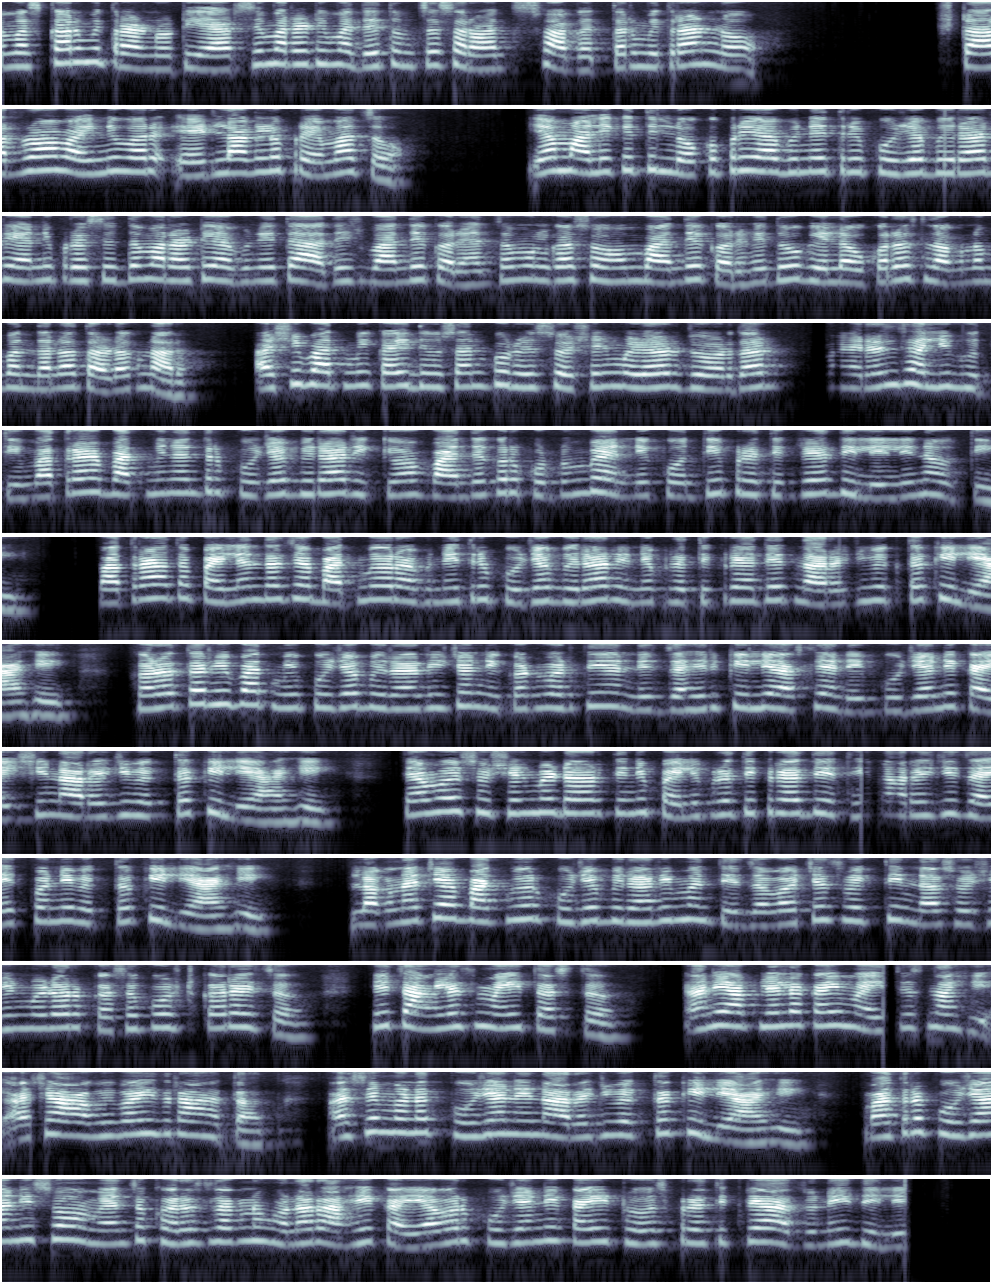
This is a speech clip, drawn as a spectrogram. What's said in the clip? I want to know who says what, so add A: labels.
A: नमस्कार मित्रांनो T R C मराठीमध्ये तुमचं सर्वांचं स्वागत. तर मित्रांनो स्टार वाहिनीवर एड लागलं प्रेमाचं. या मालिकेतील लोकप्रिय अभिनेत्री पूजा बिरार यांनी प्रसिद्ध मराठी अभिनेते आदेश बांदेकर यांचा मुलगा सोहम बांदेकर हे दोघे लवकरच लग्नबंधनात अडकणार. अशी बातमी काही दिवसांपूर्वी सोशल मीडियावर जोरदार व्हायरल झाली होती. मात्र या बातमीनंतर पूजा बिरारी किंवा बांदेकर कुटुंबियांनी कोणतीही प्रतिक्रिया दिलेली नव्हती. मात्र आता पहिल्यांदाच या बातमीवर अभिनेत्री पूजा बिरारीने प्रतिक्रिया देत नाराजी व्यक्त केली आहे. खरं तर ही बातमी पूजा बिरारीच्या निकटवर्ती यांनी जाहीर केली असल्याने पूजाने काहीशी नाराजी व्यक्त केली आहे. त्यामुळे सोशल मीडियावर तिने पहिली प्रतिक्रिया देत ही नाराजी जाहीरपणे व्यक्त केली आहे. लग्नाच्या या बातमीवर पूजा बिरारी म्हणते जवळच्याच व्यक्तींना सोशल मीडियावर कसं पोस्ट करायचं? हे चांगलेच माहीत असतं आणि आपल्याला काही माहितीच नाही अशा अविवाहित राहतात. असे म्हणत पूजाने नाराजी व्यक्त केली आहे. मात्र पूजा आणि सोहम यांचं खरंच लग्न होणार आहे का? यावर पूजाने काही ठोस प्रतिक्रिया अजूनही दिली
